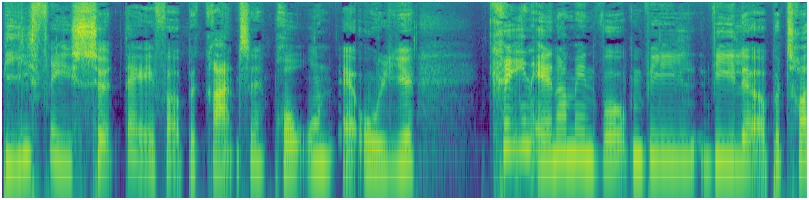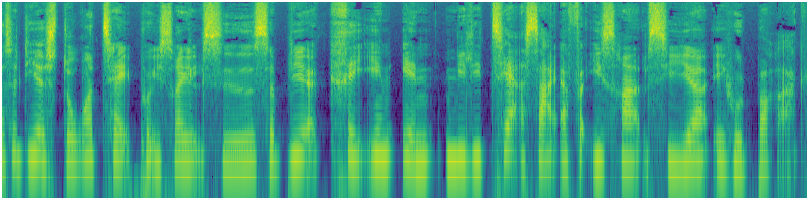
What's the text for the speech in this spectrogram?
bilfrie søndage for at begrænse brugen af olie. Krigen ender med en våbenhvile, og på trods af de her store tab på Israels side, så bliver krigen en militær sejr for Israel, siger Ehud Barak.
